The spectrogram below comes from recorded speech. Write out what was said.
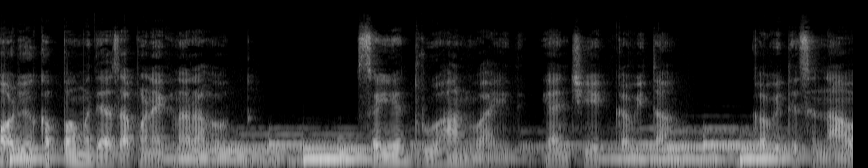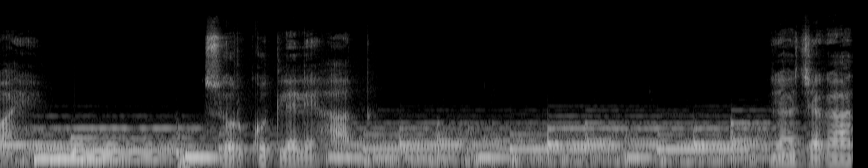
ऑडिओ कप्पामध्ये आज आपण ऐकणार आहोत. सय्यद रुहान वाहिद यांची एक कविता. कवितेचं नाव आहे सुरकुतलेले हात. या जगात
